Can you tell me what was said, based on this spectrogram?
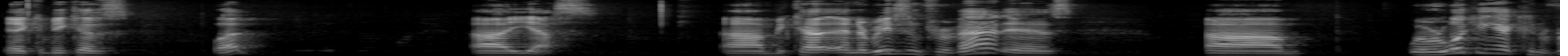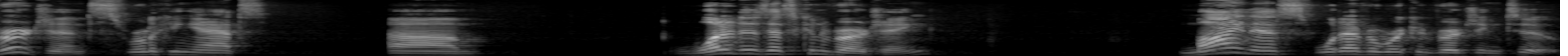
it because what? Uh, yes. Uh, because and the reason for that is um, when we're looking at convergence, we're looking at um, what it is that's converging minus whatever we're converging to,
